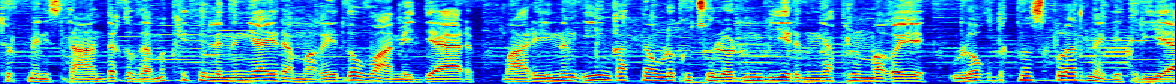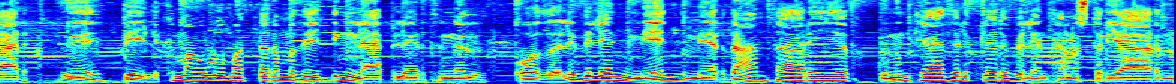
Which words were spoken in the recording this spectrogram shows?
Türkmenistanda gyzamyk keseliniň ýaýramagy dowam edýär. Marynyň iň gatnawly köçeleriniň biriniň ýapylmagy ulag dyknyşyklaryna getirýär we beýleki maglumatlarymyzy diňläp bilersiňiz. Ozaly bilen men Merdan Saryýew günüň täzelikleri bilen tanyşdyrýaryn.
